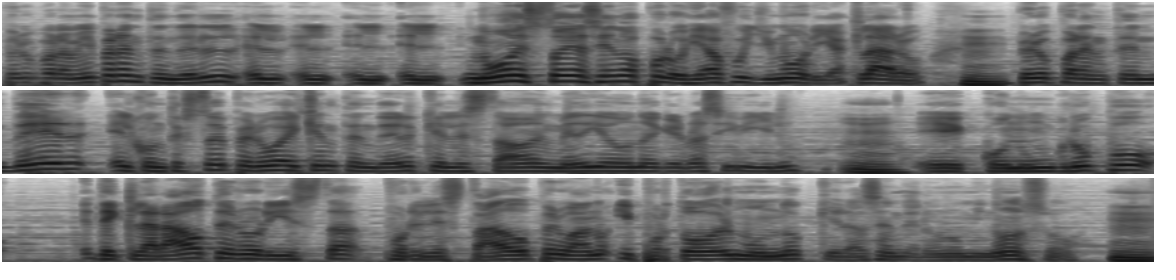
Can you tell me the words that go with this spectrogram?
Pero para mí, para entender el, el- el- el- No estoy haciendo apología a Fujimori, aclaro. Mm, Pero para entender el contexto de Perú hay que entender que él estaba en medio de una guerra civil mm, eh, con un grupo declarado terrorista por el Estado peruano y por todo el mundo que era Sendero Luminoso, mm.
